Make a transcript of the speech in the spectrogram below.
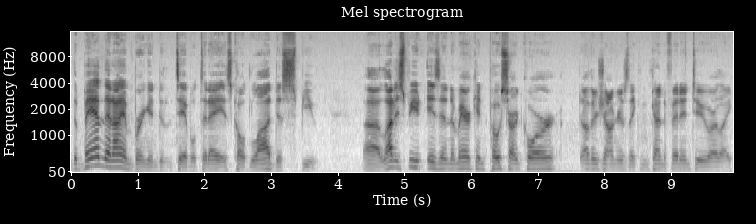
The band that I am bringing to the table today is called La Dispute. Uh, La Dispute is an American post-hardcore. Other genres they can kind of fit into are like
